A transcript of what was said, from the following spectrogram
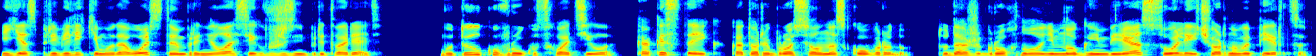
и я с превеликим удовольствием принялась их в жизнь притворять. Бутылку в руку схватила, как и стейк, который бросила на сковороду. Туда же грохнула немного имбиря, соли и черного перца.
